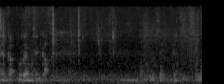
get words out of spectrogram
何かございませんか。すみません、あの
